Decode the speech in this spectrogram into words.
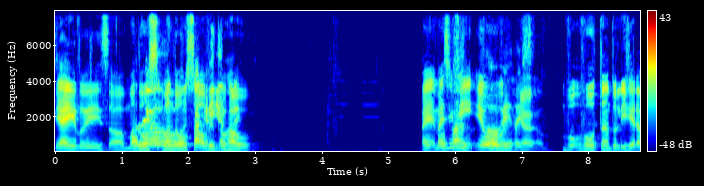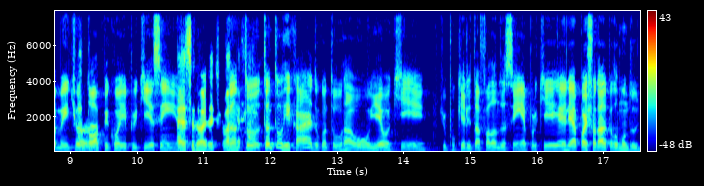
E aí, Luiz? Ó, mandou, Valeu, mandou um salve pro Raul. Mas, mas Opa, enfim, eu, eu, voltando ligeiramente ao tópico aí, porque assim, é, senão a gente vai... tanto, tanto o Ricardo quanto o Raul e eu aqui, tipo, o que ele tá falando assim é porque ele é apaixonado pelo mundo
